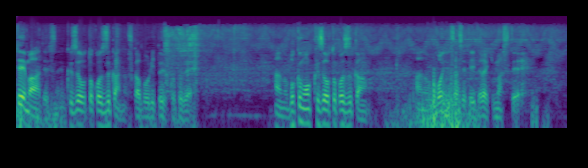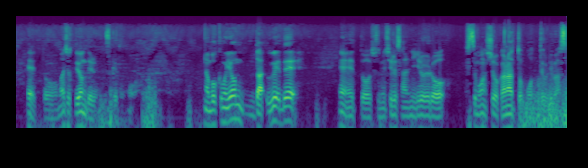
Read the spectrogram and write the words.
テーマはですね、クズ男図鑑の深掘りということで、あの、僕もクズ男図鑑、あの、本にさせていただきまして、えっ、と、まあ、ちょっと読んでるんですけども、ま僕も読んだ上で、えっ、と、ちょっとミシルさんにいろいろ質問しようかなと思っております。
